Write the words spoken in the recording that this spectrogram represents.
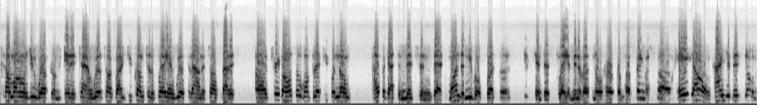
Come on, you're welcome anytime. We'll talk about it. You come to the play and we'll sit down and talk about it. Uh, also want to let people know, I forgot to mention that Wanda Nero Butler is in this play, and many of us know her from her famous song, Hey Y'all, How You Been Doing?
